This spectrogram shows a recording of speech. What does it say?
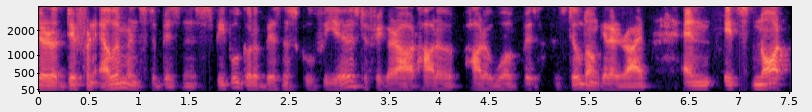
there are different elements to business. People go to business school for years to figure out how to how to work business and still don't get it right. And it's not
